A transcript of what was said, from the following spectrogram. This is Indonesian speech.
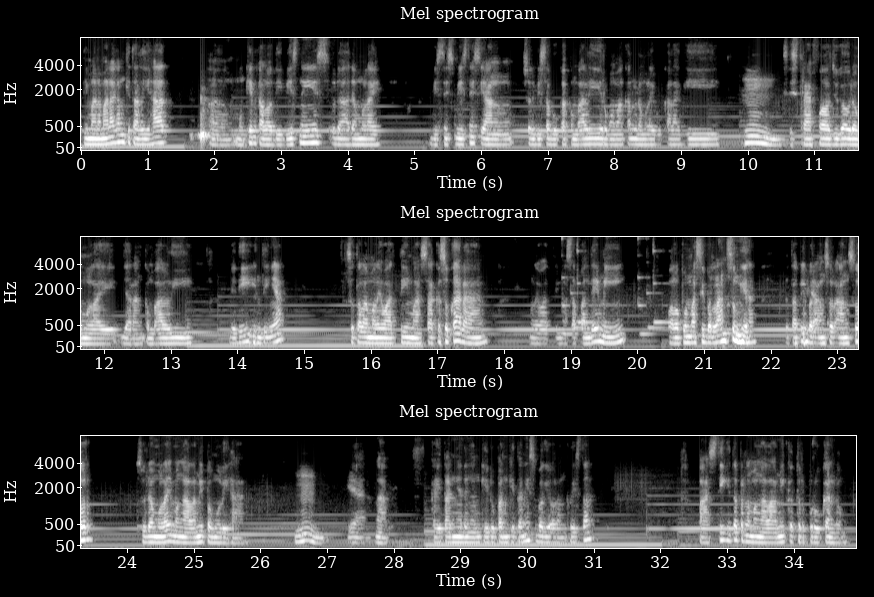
di mana-mana kan kita lihat um, mungkin kalau di bisnis udah ada mulai bisnis-bisnis yang sudah bisa buka kembali, rumah makan udah mulai buka lagi, hmm. bisnis travel juga udah mulai jarang kembali. Jadi intinya setelah melewati masa kesukaran, melewati masa pandemi, walaupun masih berlangsung ya, tetapi ya. berangsur-angsur sudah mulai mengalami pemulihan. Hmm, ya. Yeah. Nah, kaitannya dengan kehidupan kita nih sebagai orang Kristen, pasti kita pernah mengalami keterpurukan dong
